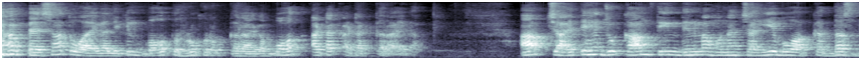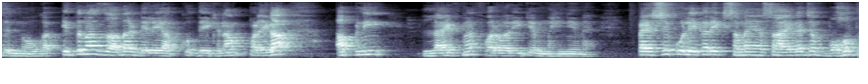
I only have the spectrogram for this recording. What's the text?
पैसा तो आएगा, लेकिन बहुत रुक रुक कर आएगा, बहुत अटक अटक कर आप चाहते हैं जो काम तीन दिन में होना चाहिए, वो आपका दस दिन में होगा। इतना ज़्यादा डिले आपको देखना पड़ेगा अपनी लाइफ में फरवरी के महीने में। पैसे को लेकर एक समय ऐसा आएगा जब बहुत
